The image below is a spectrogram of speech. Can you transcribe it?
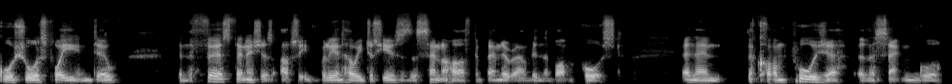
Go show us what you can do. And the first finish is absolutely brilliant how he just uses the centre half to bend it around in the bottom post. And then the composure in the second goal,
